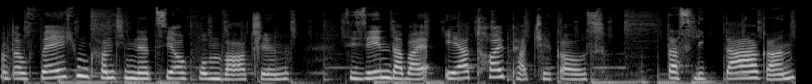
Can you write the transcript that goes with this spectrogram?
und auf welchem Kontinent sie auch rumwatscheln. Sie sehen dabei eher tollpatschig aus. Das liegt daran,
